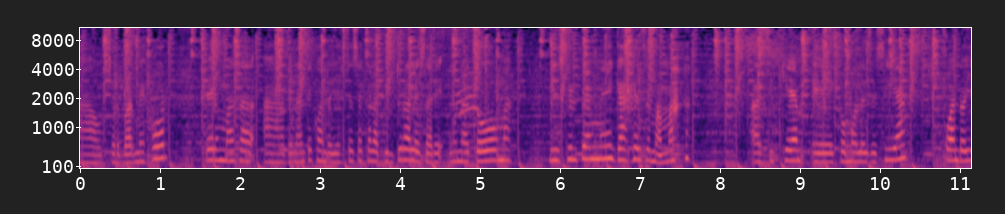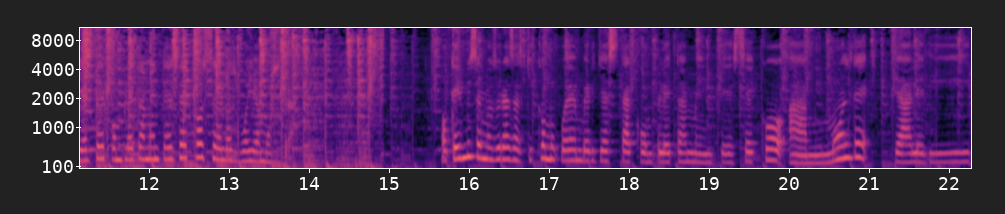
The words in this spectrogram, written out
a observar mejor, pero más adelante cuando ya esté seca la pintura les haré una toma. Discúlpenme, gajes de mamá. Así que, eh, como les decía, cuando ya esté completamente seco se los voy a mostrar. Ok, mis hermosuras, aquí como pueden ver ya está completamente seco a mi molde. Ya le di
